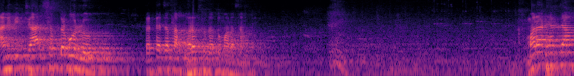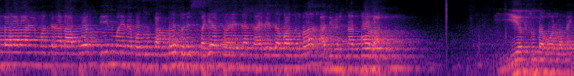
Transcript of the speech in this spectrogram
आणि मी चार शब्द बोललो तर त्याच्यातला फरक सुद्धा तुम्हाला सांगतो. मराठ्यांच्या आमदाराला आणि मंत्र्याला आपण तीन महिन्यापासून सांगतो तुम्ही सगळ्या सोयऱ्याच्या कायद्याच्या बाजूनं अधिवेशनात बोला. एक सुद्धा बोलला नाही.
